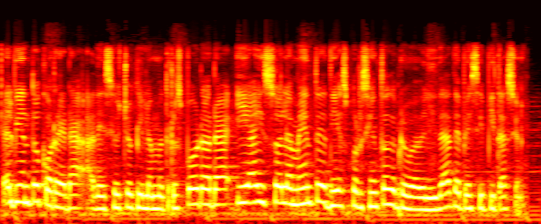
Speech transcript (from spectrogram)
El viento correrá a 18 km por hora y hay solamente 10% de probabilidad de precipitación.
